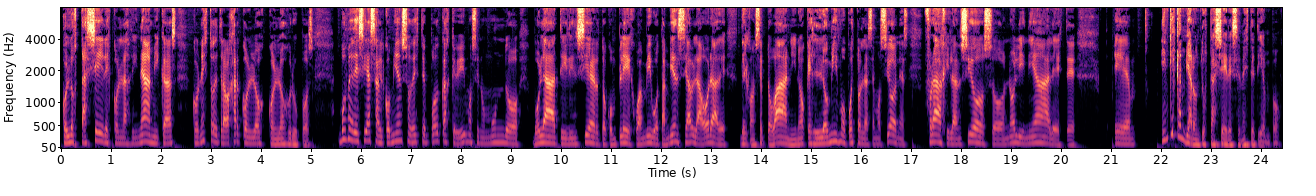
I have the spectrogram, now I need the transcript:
con los talleres, con las dinámicas, con esto de trabajar con los, con los grupos. Vos me decías al comienzo de este podcast que vivimos en un mundo volátil, incierto, complejo, ambiguo. También se habla ahora de, del concepto Bani, ¿no? Que es lo mismo puesto en las emociones, frágil, ansioso, no lineal, este. Eh, ¿En qué cambiaron tus talleres en este tiempo?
